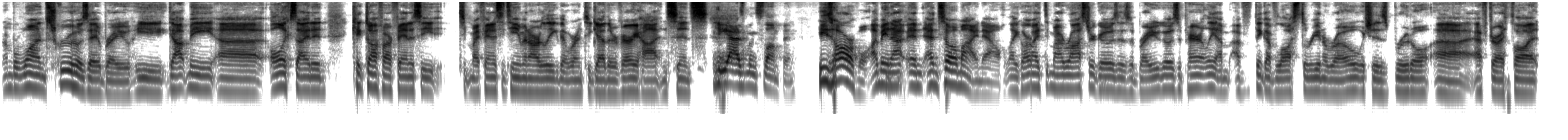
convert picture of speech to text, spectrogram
Number one, screw Jose Abreu. He got me uh, all excited, kicked off our fantasy, my fantasy team in our league that we're in together, very hot. And since he has been slumping, He's horrible. I mean, I, and and so am I now. Like our, my my roster goes as Abreu goes. Apparently, I'm, I think I've lost three in a row, which is brutal. Uh, after I thought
